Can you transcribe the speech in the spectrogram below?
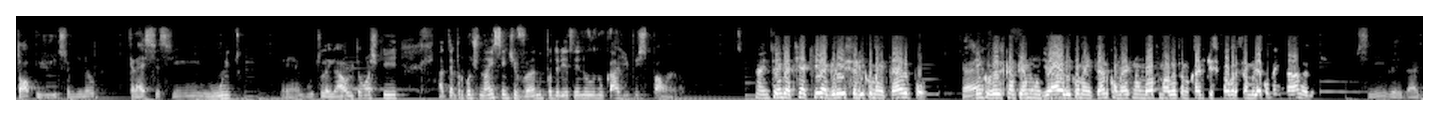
top, o jiu-jitsu feminino cresce assim muito. É muito legal, então acho que até para continuar incentivando, poderia ter no, no card principal, né, velho? A gente ainda tinha aqui a Grace ali comentando, pô. É, Cinco vezes campeã mundial ali comentando. Como é que não bota uma luta no card principal pra essa mulher comentar, meu Deus? Sim, verdade.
